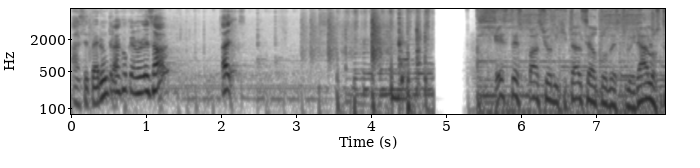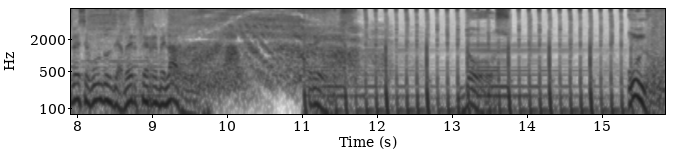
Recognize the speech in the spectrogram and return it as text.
aceptar un trabajo que no le sabe? Adiós. Este espacio digital se autodestruirá a los 3 segundos de haberse revelado. 3, 2, 1.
